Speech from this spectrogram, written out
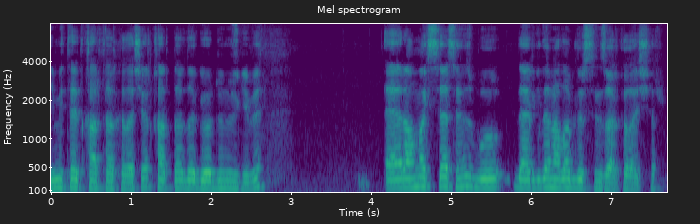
limited kart arkadaşlar. Kartlarda gördüğünüz gibi. Eğer almak isterseniz bu dergiden alabilirsiniz arkadaşlar.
